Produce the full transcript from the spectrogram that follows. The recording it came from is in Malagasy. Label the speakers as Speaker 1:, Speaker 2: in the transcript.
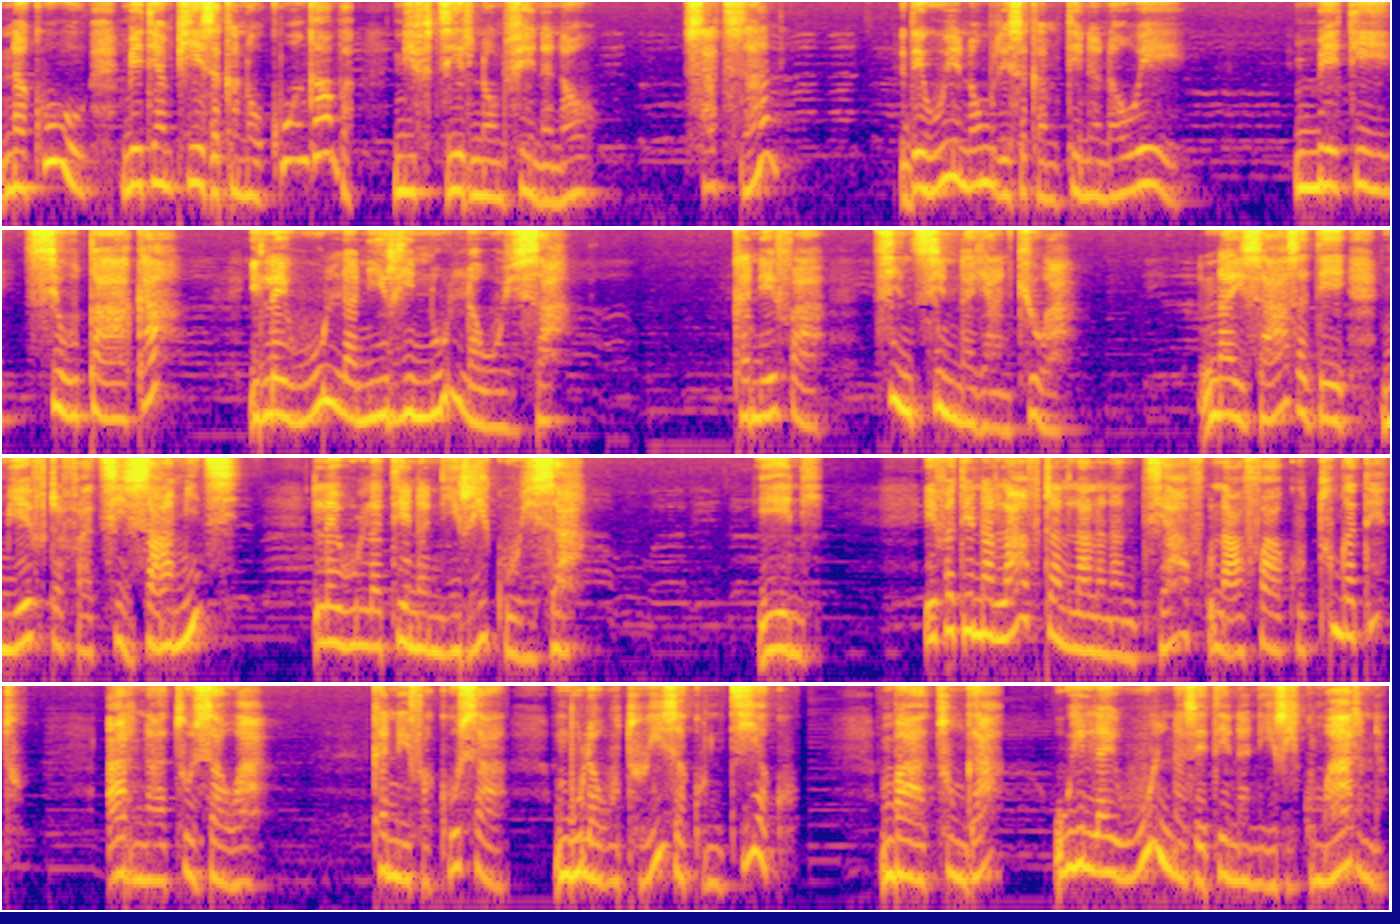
Speaker 1: Na koa mety hampiezaka anao koa angamba ny fijerinao ny fiainanao. Sa tsy izany? Dia hoy ianao miresaka amin'ny tenanao hoe, Mety tsy ho tahaka ahy ilay olona nirian'olona ho izaho. Kanefa tsinontsinona ihany koa aho. Na izaho aza dia mihevitra fa tsy izaho mihitsy ilay olona tena niriako ho izaho. Eny. Efa tena lavitra ny lalana nodiaviko nahafahako ho tonga teto ary nahatoy izao ahy, kanefa kosa mbola hotohizako ny diako mba hahatonga ahy ho ilay olona izay tena niriko marina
